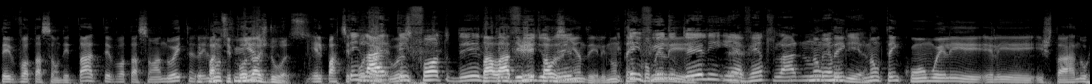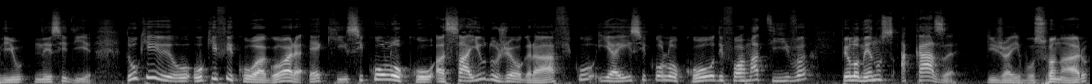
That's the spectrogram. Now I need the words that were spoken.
teve votação de tarde, teve votação à noite. Ele, ele participou tinha, das duas. Ele participou lá, das duas. Tem foto dele, tá lá digitalzinha dele. dele. Não e tem, tem como vídeo ele dele em é, eventos lá no não mesmo tem, dia. Não tem como ele ele estar no Rio nesse dia. Então, o que o, o que ficou agora é que se colocou, a, saiu do geográfico e aí se colocou de forma ativa pelo menos a casa de Jair Bolsonaro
